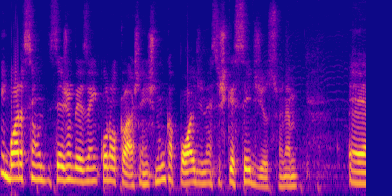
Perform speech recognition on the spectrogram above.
Embora seja um desenho iconoclasta, a gente nunca pode né, se esquecer disso, né? É,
